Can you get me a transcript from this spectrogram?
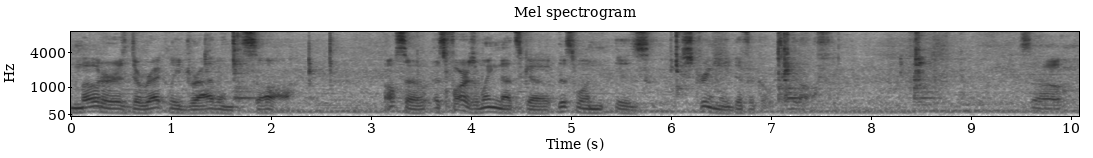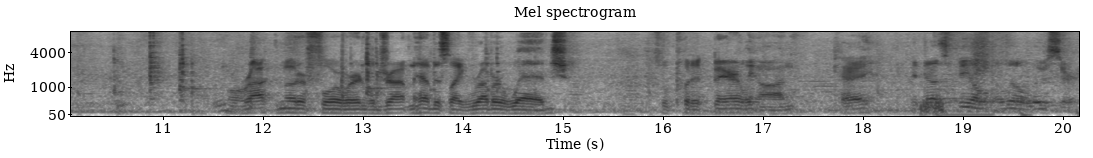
motor is directly driving the saw. Also, as far as wing nuts go, this one is extremely difficult to get off. So, we'll rock the motor forward. We'll drop and have this like rubber wedge. So we'll put it barely on. Okay. It does feel a little looser.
